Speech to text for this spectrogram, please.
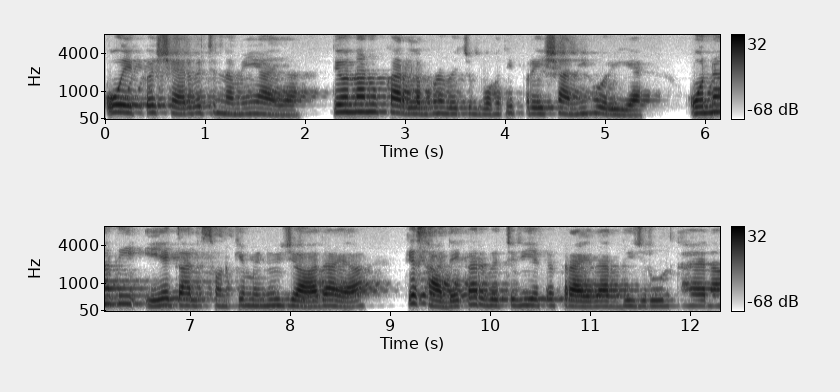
ਉਹ ਇੱਕ ਸ਼ਹਿਰ ਵਿੱਚ ਨਵੇਂ ਆਏ ਆ ਤੇ ਉਹਨਾਂ ਨੂੰ ਘਰ ਲੱਭਣ ਵਿੱਚ ਬਹੁਤ ਹੀ ਪਰੇਸ਼ਾਨੀ ਹੋ ਰਹੀ ਹੈ। ਉਹਨਾਂ ਦੀ ਇਹ ਗੱਲ ਸੁਣ ਕੇ ਮੈਨੂੰ ਯਾਦ ਆਇਆ ਕਿ ਸਾਡੇ ਘਰ ਵਿੱਚ ਵੀ ਇੱਕ ਕਿਰਾਏਦਾਰ ਦੀ ਜ਼ਰੂਰਤ ਹੈ ਨਾ,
